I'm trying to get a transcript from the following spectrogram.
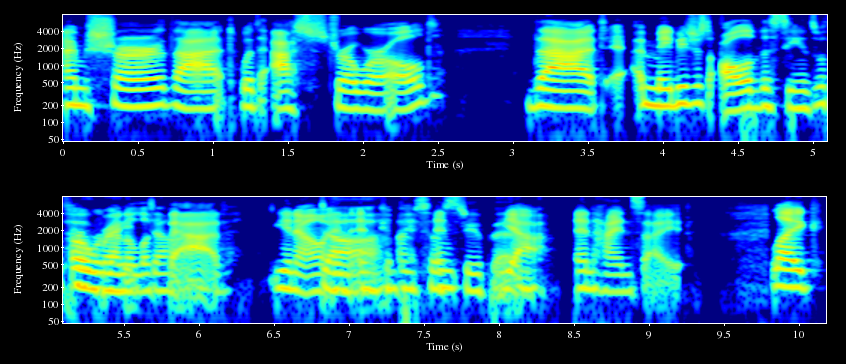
I'm sure that with Astroworld, that uh, maybe just all of the scenes with her Oh, were going to look bad, you know, Duh, and, and I'm so and- stupid. Yeah, in hindsight, like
